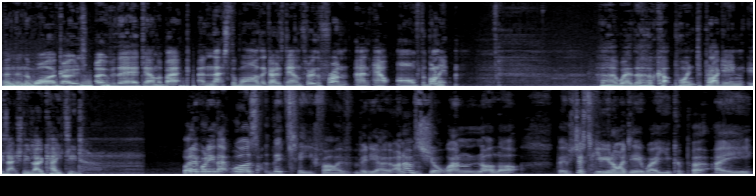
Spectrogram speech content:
And then the wire goes over there down the back and that's the wire that goes down through the front and out of the bonnet uh, where the hookup point to plug in is actually located. Well everybody that was the T5 video. I know it was a short one not a lot but it was just to give you an idea where you could put a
